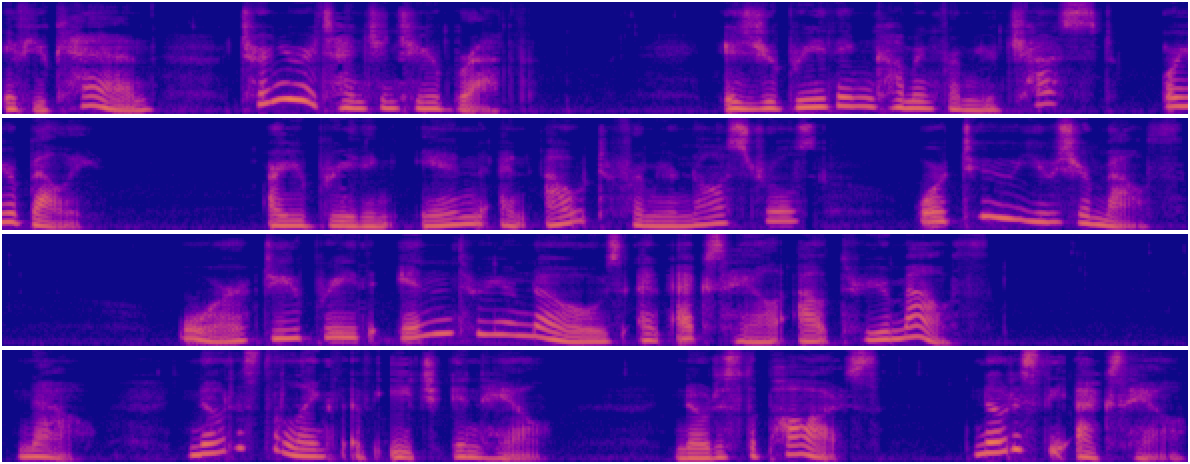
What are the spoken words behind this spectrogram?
If you can, turn your attention to your breath. Is your breathing coming from your chest or your belly? Are you breathing in and out from your nostrils or do you use your mouth? Or do you breathe in through your nose and exhale out through your mouth? Now, notice the length of each inhale. Notice the pause. Notice the exhale.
